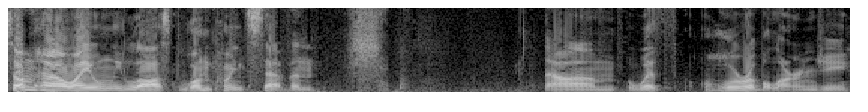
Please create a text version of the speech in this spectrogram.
Somehow I only lost 1.7. Um, with horrible RNG.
